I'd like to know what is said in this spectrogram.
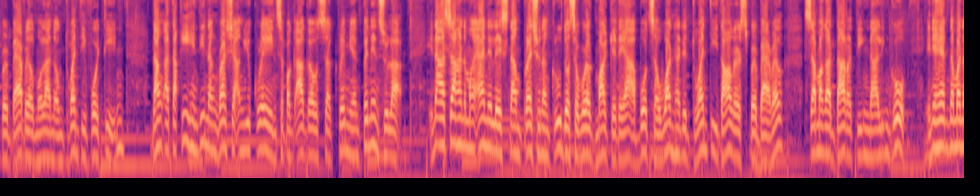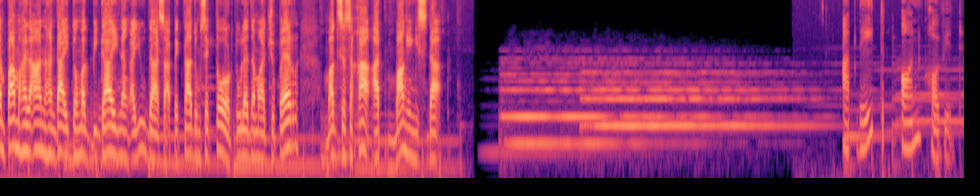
per barrel mula noong 2014 nang atakihin din ng Russia ang Ukraine sa pag-agaw sa Crimean Peninsula. Inaasahan ng mga analyst na ang presyo ng krudo sa world market ay aabot sa $120 per barrel sa mga darating na linggo. Inihayag naman ng pamahalaan handa itong magbigay ng ayuda sa apektadong sektor tulad ng mga tsuper, magsasaka at mangingisda. Update on COVID.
